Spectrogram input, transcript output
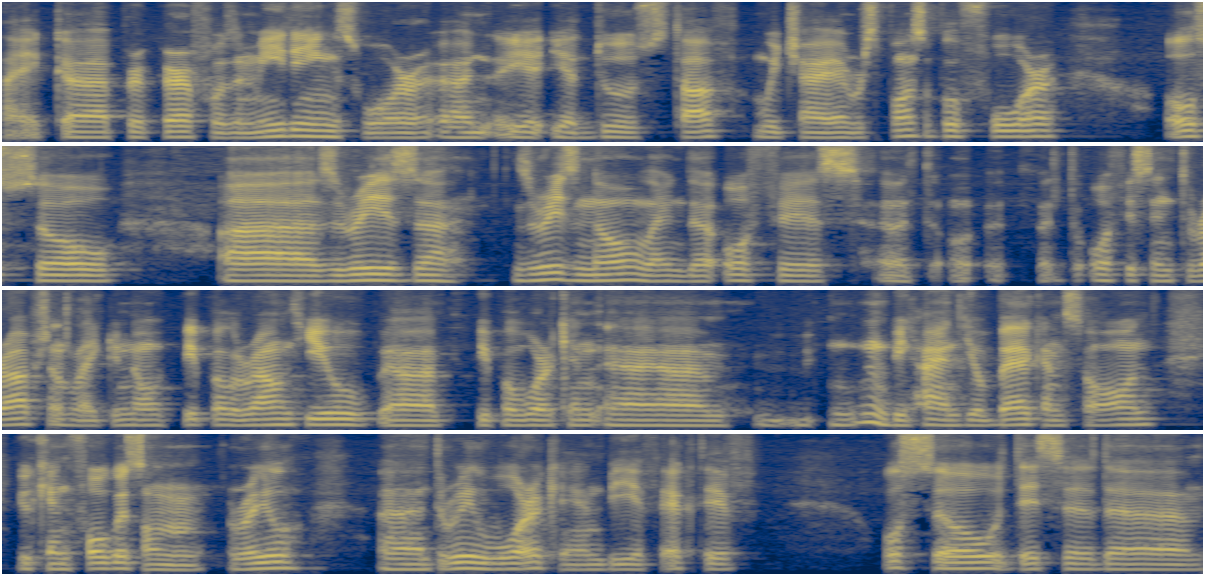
like uh, prepare for the meetings or uh, yeah, do stuff which i am responsible for also there is there is no like the office uh, office interruptions like you know people around you people working um, behind your back and so on. You can focus on real the real work and be effective. Also this is the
